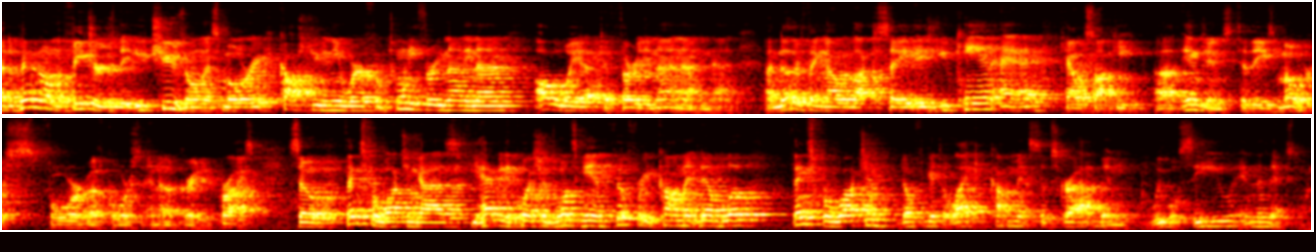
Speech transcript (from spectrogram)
Now depending on the features that you choose on this mower, it could cost you anywhere from $23.99 all the way up to $39.99. Another thing I would like to say is you can add Kawasaki uh, engines to these mowers for, of course, an upgraded price. So thanks for watching guys. If you have any questions, once again, feel free to comment down below. Thanks for watching. Don't forget to like, comment, subscribe, and we will see you in the next one.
